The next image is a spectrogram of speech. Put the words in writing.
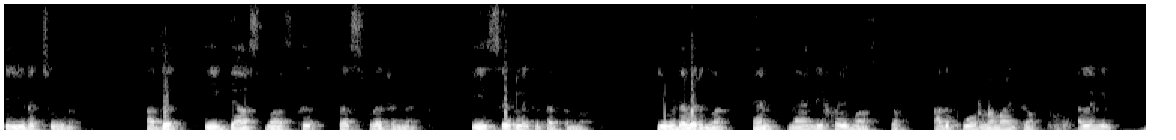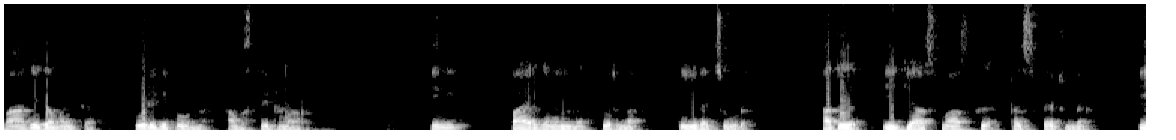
തീയുടെ ചൂട് അത് ഈ ഗ്യാസ് മാസ്ക് റെസ്പിറേറ്ററിന് ഈ സൈഡിലേക്ക് തട്ടുമ്പോൾ ഇവിടെ വരുന്ന എൻ നയന്റി ഫൈവ് മാസ്കുകൾ അത് പൂർണമായിട്ടോ അല്ലെങ്കിൽ ഭാഗികമായിട്ടോ ഉരുകി പോകുന്ന അവസ്ഥയായിട്ട് മാറും. ഇനി ഫയർ ഗണിൽ നിന്ന് വരുന്ന തീയുടെ ചൂട്. അത് ഈ ഗ്യാസ് മാസ്ക് റെസ്പിറേറ്ററിന്റെ ഈ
